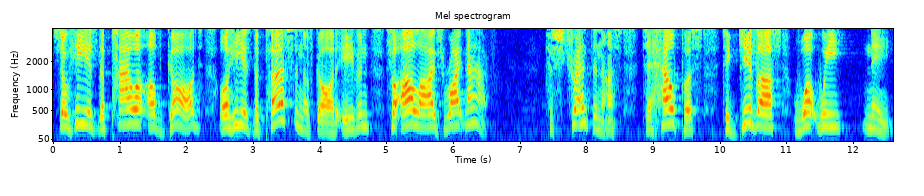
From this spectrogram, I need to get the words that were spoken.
So He is the power of God, or He is the person of God, even for our lives right now. To strengthen us, to help us, to give us what we need.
